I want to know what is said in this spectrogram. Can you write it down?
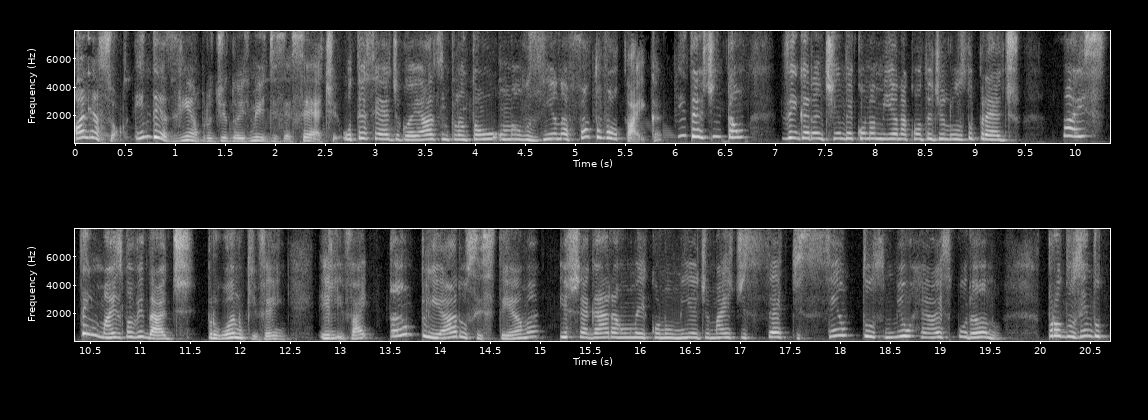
Olha só, em dezembro de 2017, o TCE de Goiás implantou uma usina fotovoltaica e desde então vem garantindo economia na conta de luz do prédio. Mas tem mais novidade. Para o ano que vem, ele vai ampliar o sistema e chegar a uma economia de mais de 700 mil reais por ano, produzindo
